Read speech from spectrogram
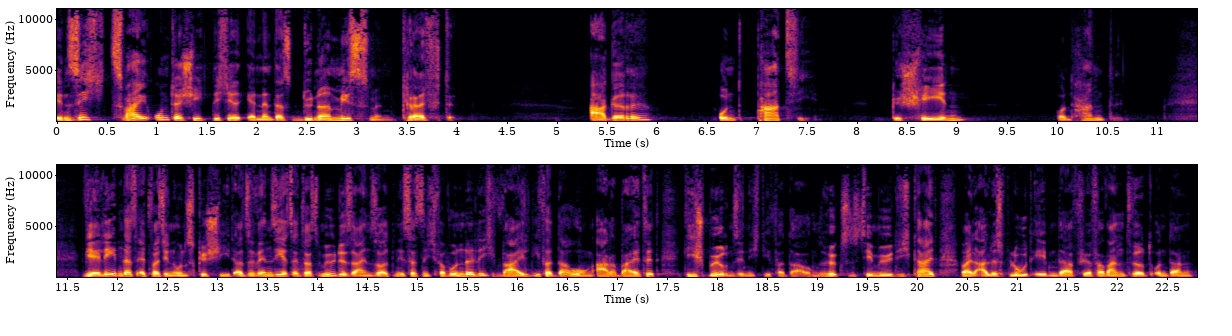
In sich zwei unterschiedliche, er nennt das Dynamismen, Kräfte. Agere und Party, Geschehen und Handeln. Wir erleben, dass etwas in uns geschieht. Also wenn Sie jetzt etwas müde sein sollten, ist das nicht verwunderlich, weil die Verdauung arbeitet. Die spüren Sie nicht, die Verdauung. Höchstens die Müdigkeit, weil alles Blut eben dafür verwandt wird und dann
